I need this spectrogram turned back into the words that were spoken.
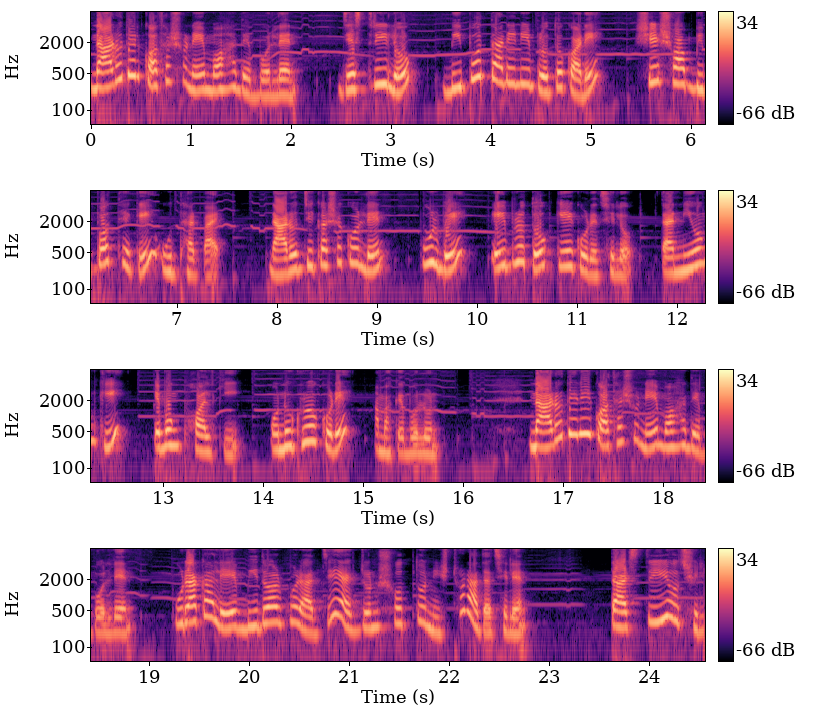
নারদের কথা শুনে মহাদেব বললেন, যে স্ত্রীলোক বিপদ তারিণী ব্রত করে, সে সব বিপদ থেকেই উদ্ধার পায়। নারদ জিজ্ঞাসা করলেন পূর্বে এই ব্রত কে করেছিল? তার নিয়ম কি এবং ফল কি? অনুগ্রহ করে আমাকে বলুন। নারদের এই কথা শুনে মহাদেব বললেন, পুরাকালে বিদর্ভ রাজ্যে একজন সত্যনিষ্ঠ রাজা ছিলেন। তার স্ত্রীও ছিল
